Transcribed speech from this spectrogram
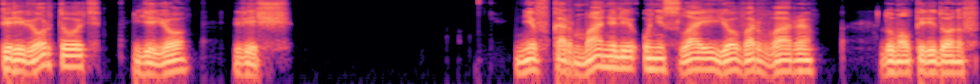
перевертывать ее вещи. «Не в кармане ли унесла ее Варвара?» — думал Передонов.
